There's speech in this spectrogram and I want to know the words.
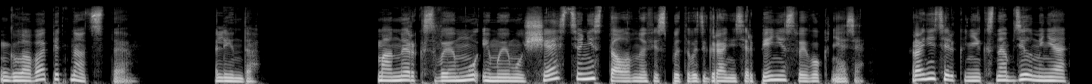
Глава 15. Линда. Маннер к своему и моему счастью не стала вновь испытывать грани терпения своего князя. Хранитель книг снабдил меня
